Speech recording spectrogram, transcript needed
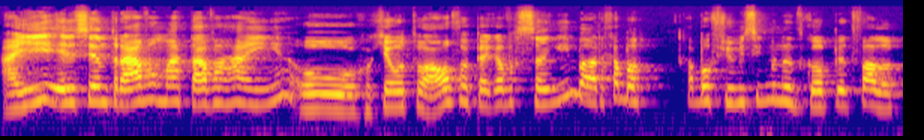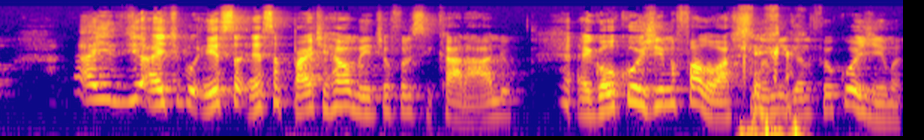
Aí eles entravam, matavam a rainha ou qualquer outro alfa, pegava sangue e ia embora. Acabou. Acabou o filme em 5 minutos, como o Pedro falou. Aí, aí, tipo, essa, essa parte realmente eu falei assim, caralho. É igual o Kojima falou, acho que se não me engano foi o Kojima.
